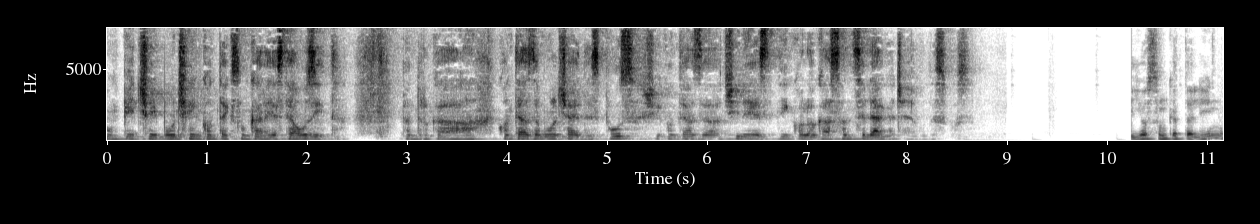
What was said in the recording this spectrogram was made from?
un pitch e bun și în contextul în care este auzit. Pentru că contează mult ce ai de spus și contează cine este dincolo ca să înțeleagă ce ai avut de spus. Eu sunt Cătălin,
